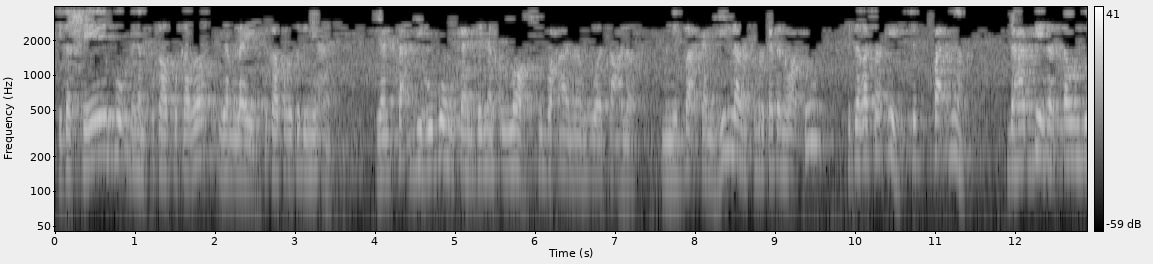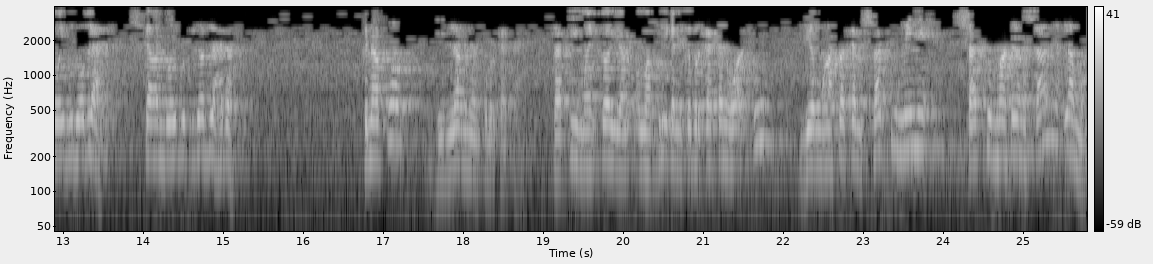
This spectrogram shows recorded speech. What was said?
Kita sibuk dengan perkara-perkara yang lain. Perkara-perkara keduniaan. Yang tak dihubungkan dengan Allah subhanahu wa ta'ala. Menyebabkan hilang keberkatan waktu kita rasa eh cepatnya dah habis dah tahun 2012 sekarang 2013 dah kenapa hilangnya keberkatan tapi mereka yang Allah berikan keberkatan waktu dia merasakan satu minit satu masa yang sangat lama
